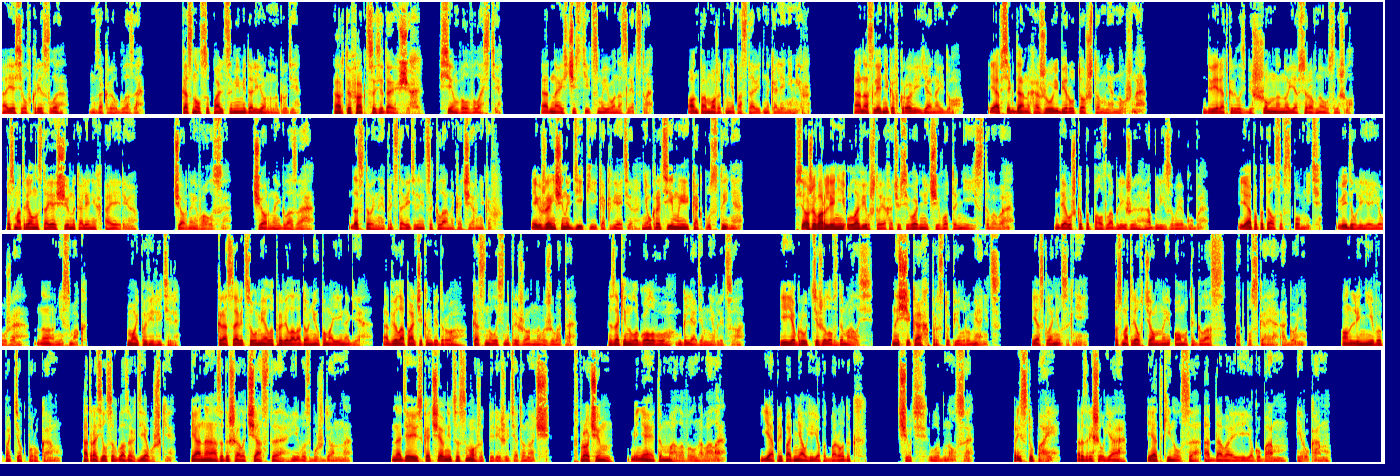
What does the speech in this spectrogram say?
А я сел в кресло, закрыл глаза. Коснулся пальцами медальона на груди. Артефакт созидающих. Символ власти одна из частиц моего наследства. Он поможет мне поставить на колени мир. А наследников крови я найду. Я всегда нахожу и беру то, что мне нужно. Дверь открылась бесшумно, но я все равно услышал. Посмотрел настоящую на коленях Аэрию. Черные волосы, черные глаза. Достойная представительница клана кочевников. Их женщины дикие, как ветер, неукротимые, как пустыня. Все же Варлений уловил, что я хочу сегодня чего-то неистового. Девушка подползла ближе, облизывая губы. Я попытался вспомнить, видел ли я ее уже, но не смог. «Мой повелитель». Красавица умело провела ладонью по моей ноге, обвела пальчиком бедро, коснулась напряженного живота закинула голову, глядя мне в лицо. Ее грудь тяжело вздымалась. На щеках проступил румянец. Я склонился к ней, посмотрел в темные омуты глаз, отпуская огонь. Он лениво потек по рукам, отразился в глазах девушки, и она задышала часто и возбужденно. Надеюсь, кочевница сможет пережить эту ночь. Впрочем, меня это мало волновало. Я приподнял ее подбородок, чуть улыбнулся. «Приступай», — разрешил я и откинулся, отдавая ее губам и рукам.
